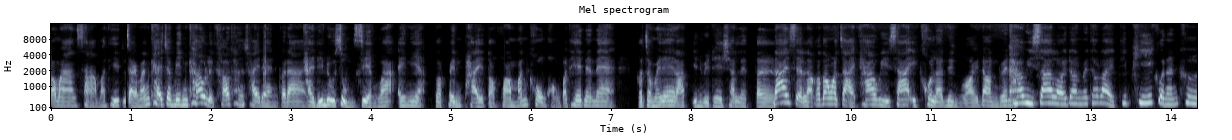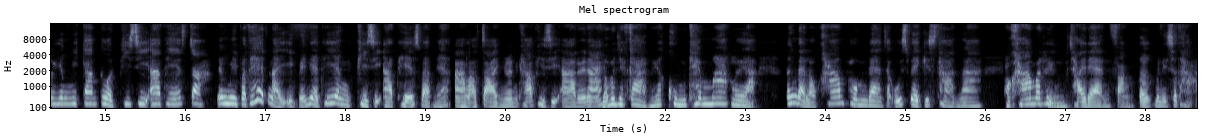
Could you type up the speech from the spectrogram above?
ประมาณ 3 อาทิตย์ จากนั้นใครจะบินเข้าหรือเข้าทางชายแดนก็ได้ ใครที่ดูสุ่มเสี่ยงว่าไอเนี่ยจะเป็นภัยต่อความมั่นคงของประเทศแน่ๆ ก็จะไม่ได้รับ invitation letter ได้เสร็จแล้วก็ต้องมาจ่ายค่าวีซ่าอีกคนละ 100 ดอลด้วยนะ ค่าวีซ่า100ดอลไม่เท่าไหร่ ที่พีคกว่านั้นคือยังมีการตรวจ PCR test จ้ะ ยังมีประเทศไหนอีกไหมเนี่ย ที่ยัง PCR test แบบเนี้ยอะแล้วจ่ายเงินค่า PCR ด้วยนะ แล้วบรรยากาศเนี่ยคุมเข้มมากเลยอะตั้งแต่เราข้ามพรมแดนจากอุซเบกิสถานมาพอข้ามมาถึงชายแดนฝั่งเติร์กเมนิสถาน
